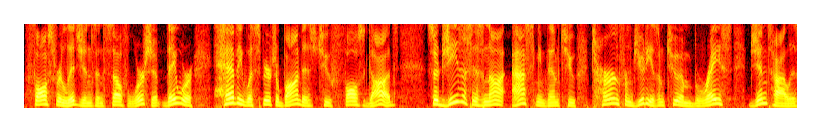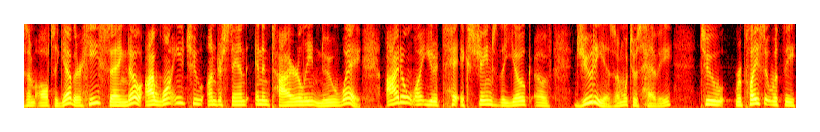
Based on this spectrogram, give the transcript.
false religions and self worship. They were heavy with spiritual bondage to false gods. So Jesus is not asking them to turn from Judaism to embrace Gentilism altogether. He's saying, No, I want you to understand an entirely new way. I don't want you to t- exchange the yoke of Judaism, which was heavy, to replace it with the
